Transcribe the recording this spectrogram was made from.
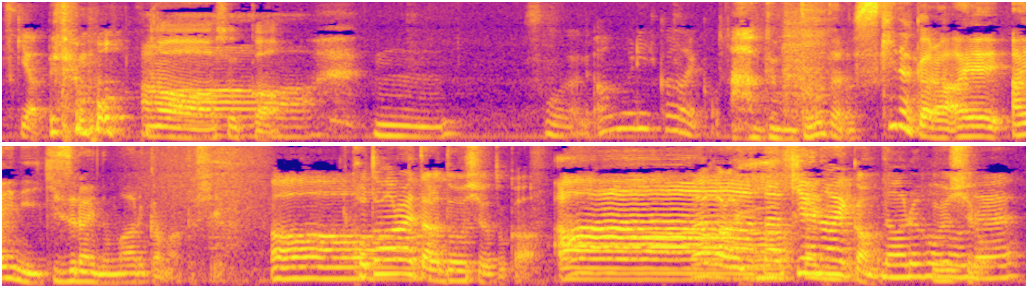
付き合ってても。あー。そっか。うん。そうだね。あんまり行かないかも。あでもどうだろう。好きだから会え会いに行きづらいのもあるかも私。あー。断られたらどうしようとか。あー。だから行けないかも。なるほどむしろ。ね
